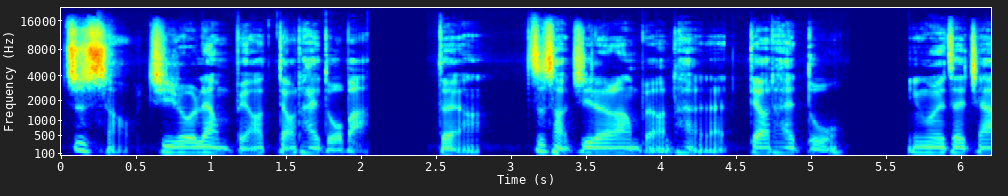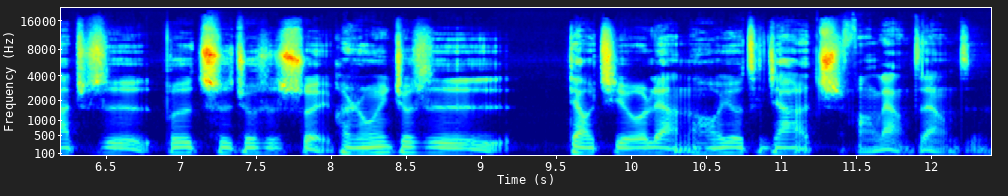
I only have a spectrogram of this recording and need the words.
至少肌肉量不要掉太多吧。对啊，至少肌肉量不要太掉太多，因为在家就是不是吃就是睡，很容易就是掉肌肉量，然后又增加了脂肪量这样子。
